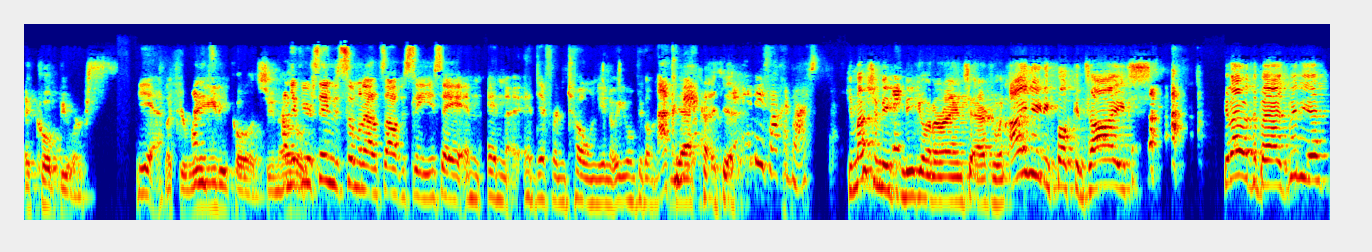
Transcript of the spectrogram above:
it could be worse. Yeah. Like you're really could, you know. And if you're saying to someone else, obviously you say it in, in a different tone, you know, you won't be going, that could yeah, be yeah. fucking worse. Can you imagine me, me going around to everyone? I nearly fucking died. Get out of the bed, will you?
